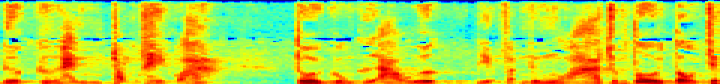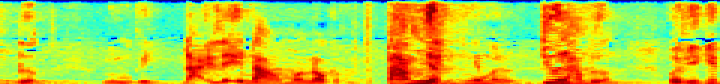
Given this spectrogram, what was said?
được cử hành trọng thể quá. Tôi cũng cứ ao ước địa phận hưng hóa chúng tôi tổ chức được một cái đại lễ nào mà nó tam nhật nhưng mà chưa làm được. Bởi vì cái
